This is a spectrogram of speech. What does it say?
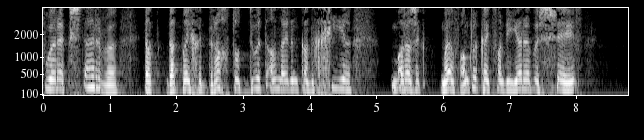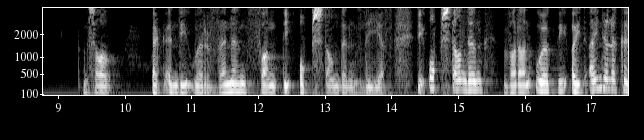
voor ek sterwe dat dat my gedrag tot dood aanleiding kan gee, maar as ek my afhanklikheid van die Here besef, dan sal ek in die oorwinning van die opstanding leef. Die opstanding wat dan ook die uiteindelike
